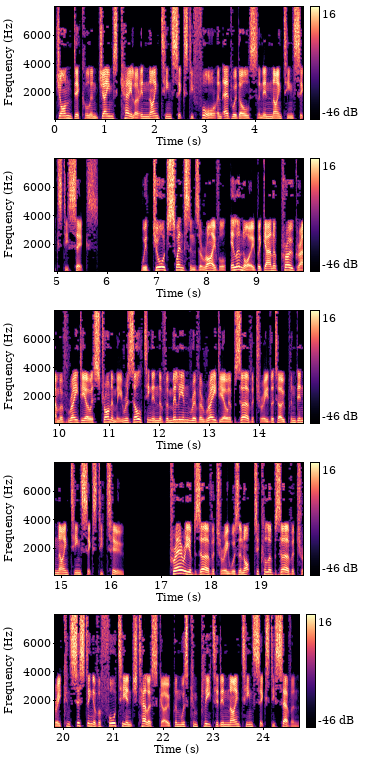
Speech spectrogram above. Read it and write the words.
John Dickel and James Kaler in 1964 and Edward Olson in 1966. With George Swenson's arrival, Illinois began a program of radio astronomy resulting in the Vermilion River Radio Observatory that opened in 1962. Prairie Observatory was an optical observatory consisting of a 40-inch telescope and was completed in 1967.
